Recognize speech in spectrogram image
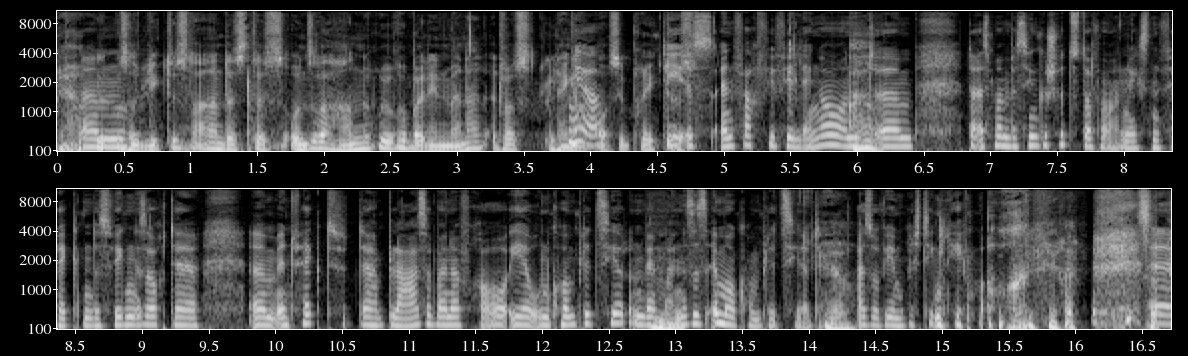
Ja, ähm, also liegt es daran, dass, dass unsere Harnröhre bei den Männern etwas länger ja, ausgeprägt ist? Die ist einfach viel, viel länger und ah. ähm, da ist man ein bisschen geschützt vor Harnwegsinfekten. Deswegen ist auch der ähm, Infekt der Blase bei einer Frau eher unkompliziert und beim hm. Mann ist es immer kompliziert. Ja. Also wie im richtigen Leben auch. Ja. So, äh,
